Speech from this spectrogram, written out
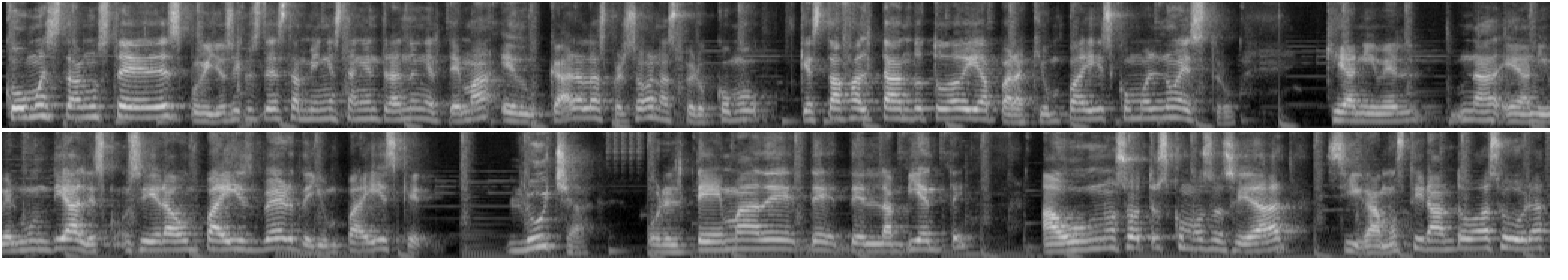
¿Cómo están ustedes? Porque yo sé que ustedes también están entrando en el tema educar a las personas, pero ¿cómo, ¿qué está faltando todavía para que un país como el nuestro, que a nivel, eh, a nivel mundial es considerado un país verde y un país que lucha por el tema del ambiente, aún nosotros como sociedad sigamos tirando basura,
